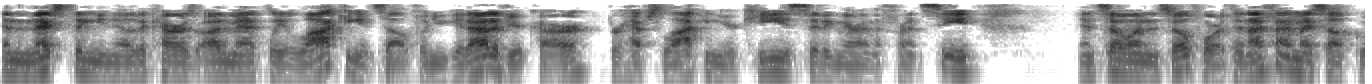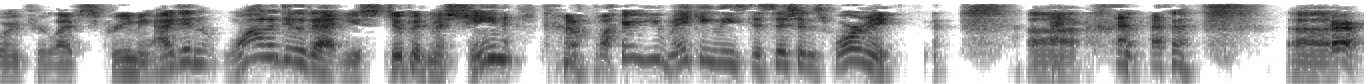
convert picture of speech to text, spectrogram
and the next thing you know, the car is automatically locking itself when you get out of your car, perhaps locking your keys sitting there on the front seat. and so on and so forth. And I find myself going through life screaming, I didn't want to do that, you stupid machine. Why are you making these decisions for me? Uh, uh, Sure.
